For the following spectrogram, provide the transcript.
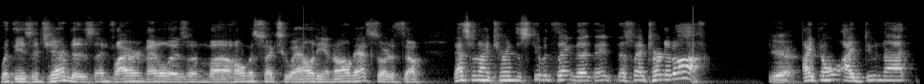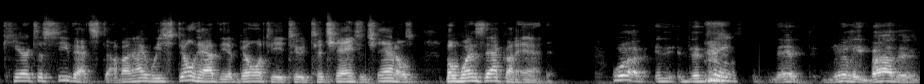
with these agendas, environmentalism, uh, homosexuality, and all that sort of stuff, that's when I turned the stupid thing. That that's when I turned it off. Yeah. I don't. I do not care to see that stuff, and I we still have the ability to to change the channels. But when's that going to end? Well, the thing that really bothers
